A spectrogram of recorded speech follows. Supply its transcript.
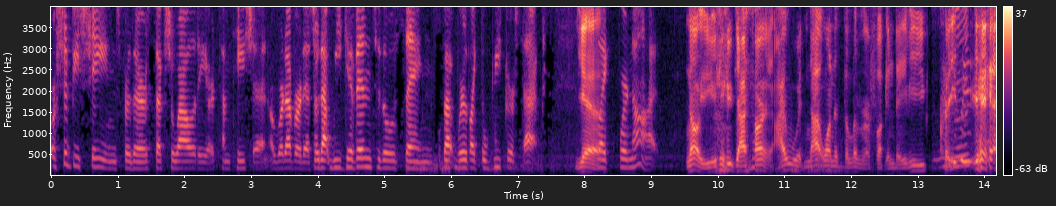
or should be shamed for their sexuality or temptation or whatever it is, or that we give in to those things that we're like the weaker sex. Yeah. Like we're not. No, you, you guys aren't. I would not want to deliver a fucking baby. You crazy? Yeah,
